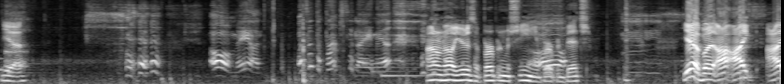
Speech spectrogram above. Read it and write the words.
Yeah. oh man, what's with the burps tonight, man? I don't know. You're just a burping machine, you burping Oh. bitch. Mm-hmm. Yeah, but I, I I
